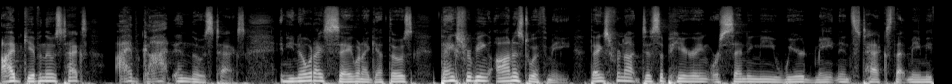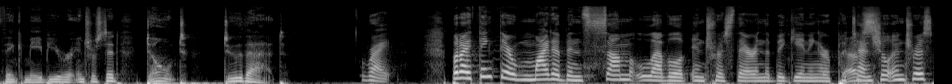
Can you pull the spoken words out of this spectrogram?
I've given those texts. I've gotten those texts. And you know what I say when I get those? Thanks for being honest with me. Thanks for not disappearing or sending me weird maintenance texts that made me think maybe you were interested. Don't do that. Right. But I think there might have been some level of interest there in the beginning or potential interest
